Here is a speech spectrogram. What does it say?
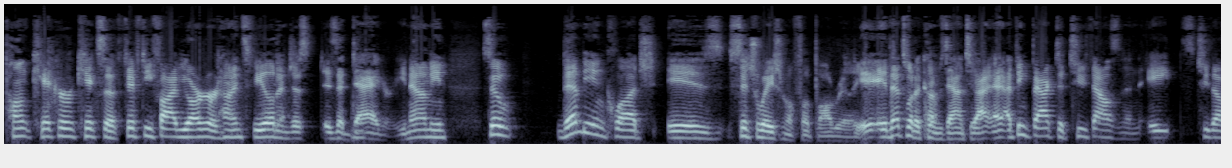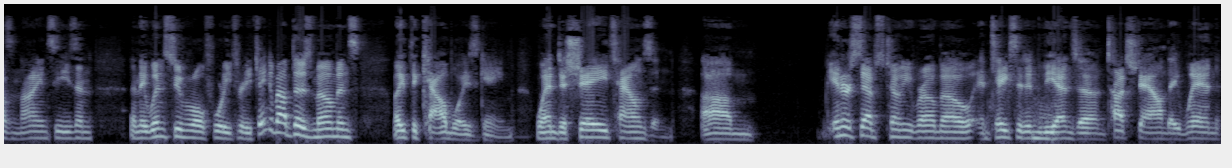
punk kicker kicks a 55 yarder at Heinz Field and just is a hmm. dagger. You know what I mean? So them being clutch is situational football, really. It, it- that's what it comes down to. I, I think back to 2008, 2009 season, and they win Super Bowl 43. Think about those moments like the Cowboys game when Deshea Townsend um, intercepts Tony Romo and takes it into the end zone, touchdown, they win.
